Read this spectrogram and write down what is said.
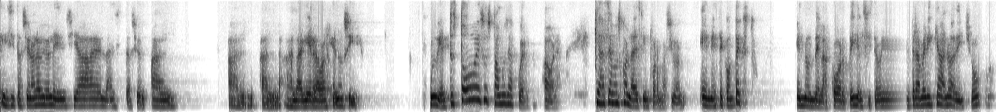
incitación a la violencia, la incitación al, a la guerra o al genocidio. Muy bien, entonces todo eso estamos de acuerdo. Ahora, ¿qué hacemos con la desinformación en este contexto? En donde la Corte y el sistema interamericano ha dicho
